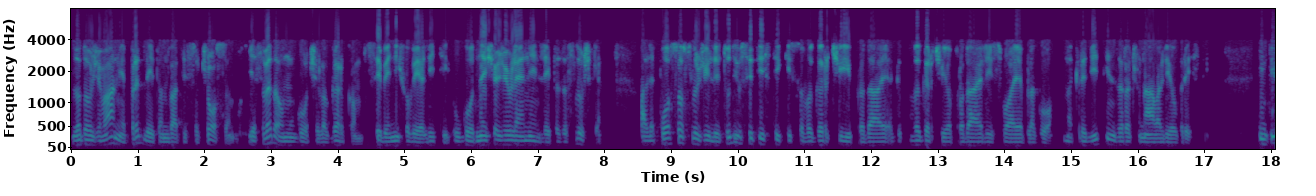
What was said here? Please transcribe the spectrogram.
Zadolževanje pred letom 2008 je seveda omogočilo Grkom, posebej njihovi eliti, ugodnejše življenje in lepe zaslužke. A lepo so služili tudi vsi tisti, ki so v, prodaje, v Grčijo prodajali svoje blago na kredit in zaračunavali obresti. In ti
